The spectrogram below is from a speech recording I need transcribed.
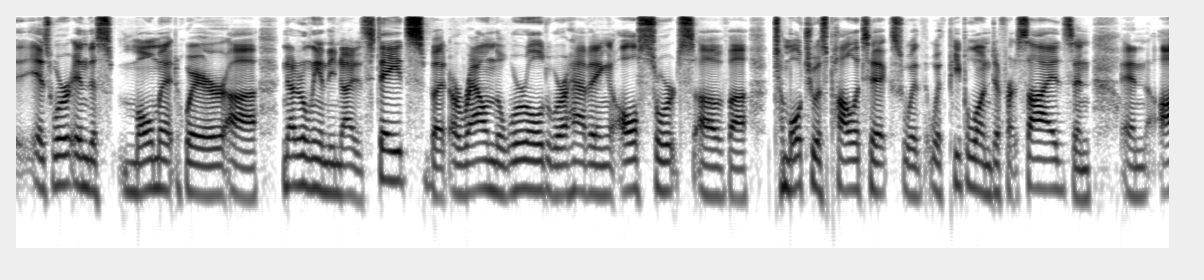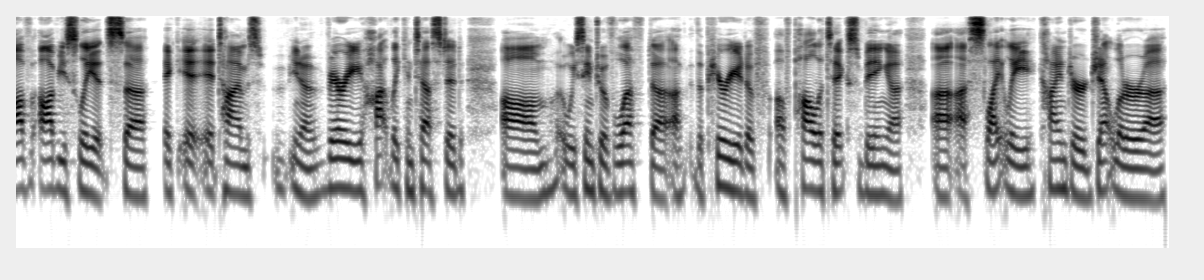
as we're in this moment where uh, not only in the United States but around the world we're having all sorts of uh, tumultuous politics with with people on different sides and and ov- obviously it's uh, it, it, at times you know very hotly contested. Um, we seem to have left uh, uh, the period of of politics being a a slightly kinder, gentler uh,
